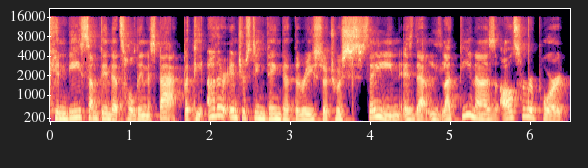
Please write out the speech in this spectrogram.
can be something that's holding us back. But the other interesting thing that the research was saying is that Latinas also report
